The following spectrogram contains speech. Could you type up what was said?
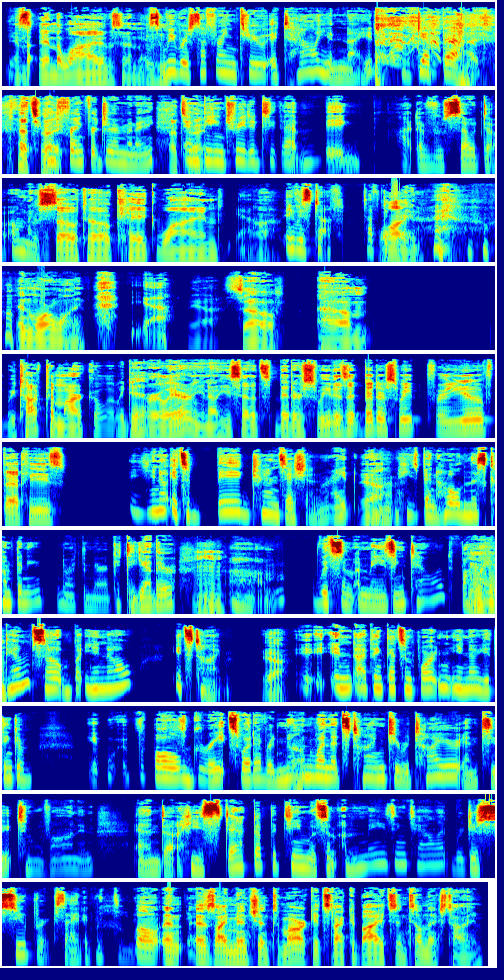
and, and the wives. And Yes, we were suffering through Italian night. Get that. that's In right. Frankfurt, Germany. That's and right. being treated to that big pot of risotto. Oh my god. Risotto, cake, wine. Yeah. Uh, It was tough. Tough Wine. and more wine. yeah. yeah. So, um, we talked to Mark a little We did. earlier. You know, he said it's bittersweet. Is it bittersweet for you that he's, You know, it's a big transition, right? Yeah. Um, he's been holding this company, North America, together Mhm. um, with some amazing talent behind him. So, but you know, it's time. yeah, And I think that's important. You know, you think of it- football greats, whatever, knowing when it's time to retire and to, to move on. And, and uh, he's stacked up the team with some amazing talent. We're just super excited with Dina. Well, and as I mentioned to Mark, it's not goodbye. It's until next time.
